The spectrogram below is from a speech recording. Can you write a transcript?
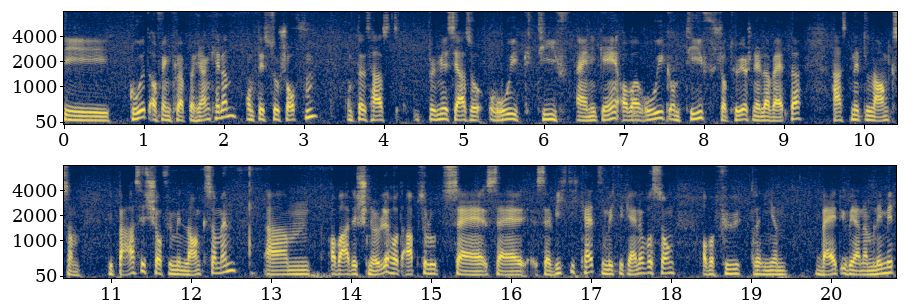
die gut auf den Körper hören können und das so schaffen. Und das heißt, bei mir ist ja so ruhig, tief eingehen, aber ruhig und tief statt höher, schneller, weiter, heißt nicht langsam. Die Basis schaffe ich mit langsamen, ähm, aber auch das Schnelle hat absolut seine, seine, seine Wichtigkeit, da möchte ich gleich noch was sagen, aber viel trainieren, weit über einem Limit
